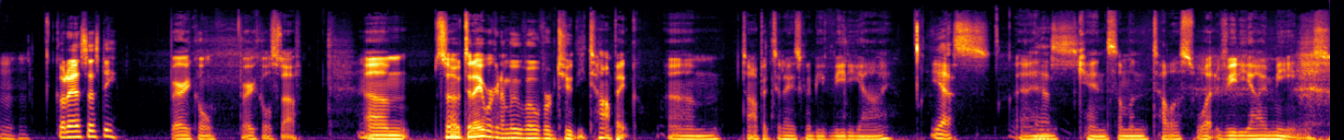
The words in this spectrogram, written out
Mm-hmm. Go to SSD. Very cool. Very cool stuff. Um, so today we're going to move over to the topic. Um, topic today is going to be VDI. Yes. And Yes. can someone tell us what VDI means?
